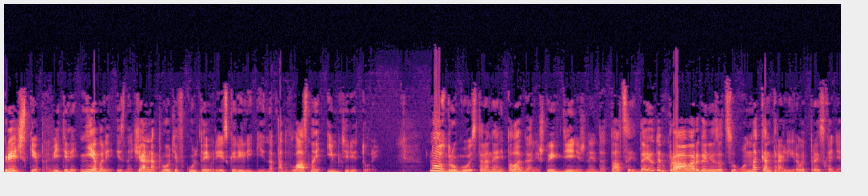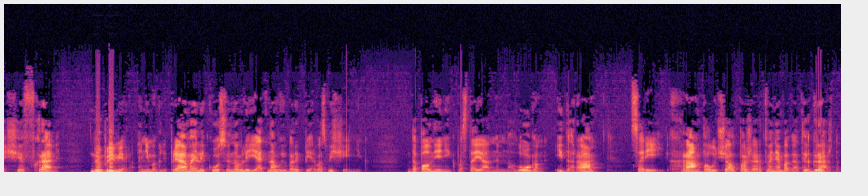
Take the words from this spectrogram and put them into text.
греческие правители не были изначально против культа еврейской религии на подвластной им территории. Но с другой стороны, они полагали, что их денежные дотации дают им право организационно контролировать происходящее в храме, Например, они могли прямо или косвенно влиять на выборы первосвященника. В дополнение к постоянным налогам и дарам царей храм получал пожертвования богатых граждан.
